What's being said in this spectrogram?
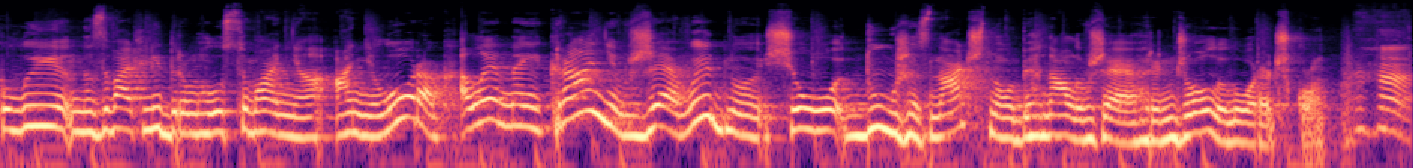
коли називають лідером голосування Ані Лорак, але на екрані вже видно, що дуже значно обігнали вже Гринджоли Лорочку. Ага.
